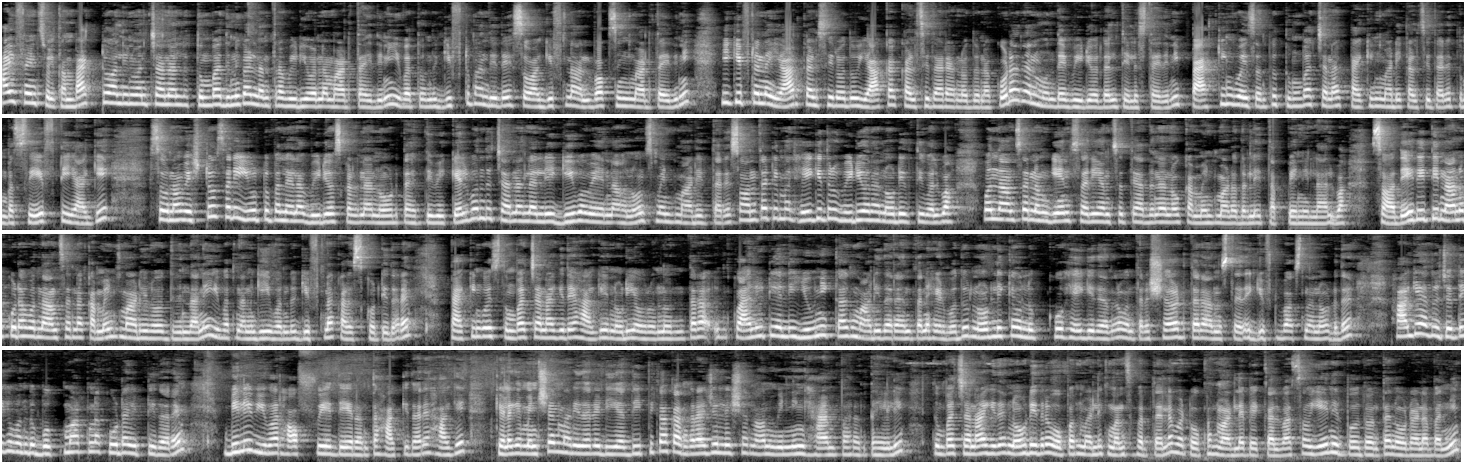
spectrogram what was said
Hi friends welcome back to all in one channel ತುಂಬ ದಿನಗಳ ನಂತರ ವೀಡಿಯೋನ ಮಾಡ್ತಾ ಇದ್ದೀನಿ. ಇವತ್ತೊಂದು ಗಿಫ್ಟ್ ಬಂದಿದೆ ಸೊ ಆ ಗಿಫ್ಟ್ನ ಅನ್ಬಾಕ್ಸಿಂಗ್ ಮಾಡ್ತಾ ಇದ್ದೀನಿ. ಈ ಗಿಫ್ಟನ್ನು ಯಾರು ಕಳಿಸಿರೋದು, ಯಾಕೆ ಕಳಿಸಿದ್ದಾರೆ ಅನ್ನೋದನ್ನು ಕೂಡ ನಾನು ಮುಂದೆ ವೀಡಿಯೋದಲ್ಲಿ ತಿಳಿಸ್ತಾ ಇದ್ದೀನಿ. ಪ್ಯಾಕಿಂಗ್ ವೈಸ್ ಅಂತೂ ತುಂಬ ಚೆನ್ನಾಗಿ ಪ್ಯಾಕಿಂಗ್ ಮಾಡಿ ಕಳಿಸಿದ್ದಾರೆ, ತುಂಬ ಸೇಫ್ಟಿಯಾಗಿ ಸೊ ನಾವು ಎಷ್ಟೋ ಸರಿ ಯೂಟ್ಯೂಬಲ್ಲೆಲ್ಲ ವೀಡಿಯೋಸ್ಗಳನ್ನ ನೋಡ್ತಾ ಇರ್ತೀವಿ. ಕೆಲವೊಂದು ಚಾನಲಲ್ಲಿ ಗಿವ್ ಅವೇನ ಅನೌನ್ಸ್ಮೆಂಟ್ ಮಾಡಿರ್ತಾರೆ. ಸೊ ಅಂಥ ಟೈಮಲ್ಲಿ ಹೇಗಿದ್ರು ವೀಡಿಯೋನ ನೋಡಿರ್ತೀವಲ್ವ? ಒಂದು ಆನ್ಸರ್ ನಮ್ಗೇನು ಸರಿ ಅನಿಸುತ್ತೆ, ಅದನ್ನು ನಾವು ಕಮೆಂಟ್ ಮಾಡೋದ್ರಲ್ಲಿ ತಪ್ಪೇನಿಲ್ಲ ಅಲ್ವಾ? ಸೊ ಅದೇ ರೀತಿ ನಾನು ಕೂಡ ಒಂದು ಆನ್ಸರ್ನ ಕಮೆಂಟ್ ಮಾಡಿರೋದ್ರಿಂದನೇ ಇವತ್ತು ನನಗೆ ಈ ಒಂದು ಗಿಫ್ಟ್ನ ಕಳಿಸ್ಕೊಟ್ಟಿದ್ದಾರೆ. ಪ್ಯಾಕಿಂಗ್ ವೈಸ್ ತುಂಬ ಚೆನ್ನಾಗಿದೆ. ಹಾಗೆ ನೋಡಿ ಅವರು ಒಂದೊಂಥರ ಕ್ವಾಲಿಟಿಯಲ್ಲಿ ಯೂನಿಕ್ ಆಗಿ ಮಾಡಿದ್ದಾರೆ ಅಂತಲೇ ಹೇಳ್ಬೋದು. ನೋಡಲಿಕ್ಕೆ ಲುಕ್ಕು ಹೇಗಿದೆ ಅಂದರೆ ಒಂಥರ ಶರ್ಟ್ ಥರ ಅನಿಸ್ತಾ ಇದೆ ಗಿಫ್ಟ್ ಬಾಕ್ಸ್ನ ನೋಡಿದ್ರೆ. ಹಾಗೆ ಅದ್ರ ಜೊತೆಗೆ ಒಂದು ಬುಕ್ ಮಾರ್ಕ್ನ ಕೂಡ ಇಟ್ಟಿದ್ದಾರೆ. Believe your half way there ಅಂತ ಹಾಕಿದ್ದಾರೆ. ಹಾಗೆ ಕೆಳಗೆ ಮೆನ್ಷನ್ ಮಾಡಿದ್ದಾರೆ dear Deepika congratulation on winning hamper ಅಂತ ಹೇಳಿ. ತುಂಬ ಚೆನ್ನಾಗಿದೆ. ನೋಡಿದರೆ ಓಪನ್ ಮಾಡ್ಲಿಕ್ಕೆ ಮನಸ್ಸು ಬರ್ತಾ ಇಲ್ಲ ಬಟ್ ಓಪನ್ ಮಾಡಲೇಬೇಕಲ್ವಾ? ಸೊ ಏನಿರ್ಬೋದು ಅಂತ ನೋಡೋಣ ಬನ್ನಿ.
